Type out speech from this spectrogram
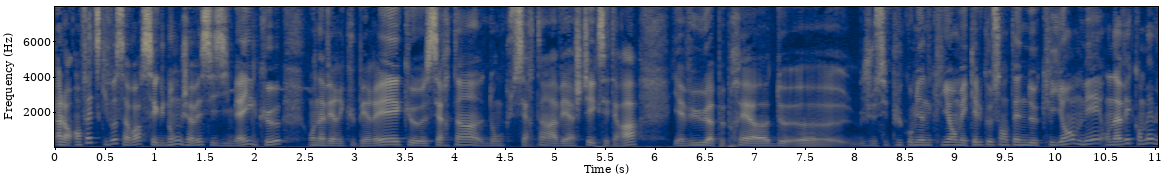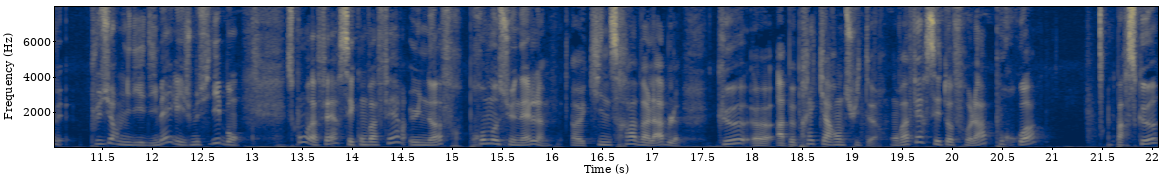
alors en fait, ce qu'il faut savoir, c'est que donc j'avais ces emails que on avait récupérés, que certains donc certains avaient acheté, etc. Il y avait eu à peu près euh, de, euh, je sais plus combien de clients, mais quelques centaines de clients, mais on avait quand même plusieurs milliers d'emails et je me suis dit bon, ce qu'on va faire, c'est qu'on va faire une offre promotionnelle euh, qui ne sera valable que à peu près 48 heures. On va faire cette offre là. Pourquoi? Parce que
